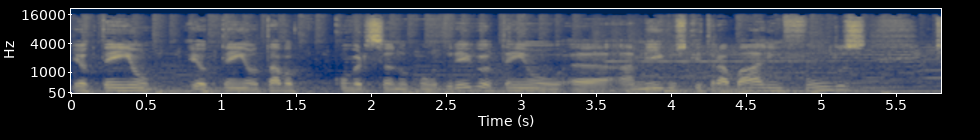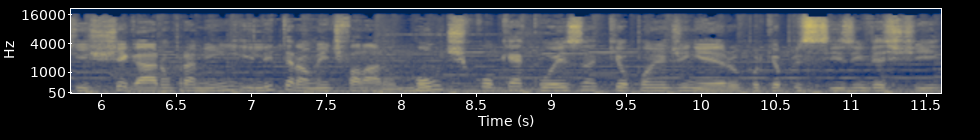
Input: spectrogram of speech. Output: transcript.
eu tenho, eu tenho, eu estava conversando com o Rodrigo, eu tenho uh, amigos que trabalham em fundos que chegaram para mim e literalmente falaram: monte qualquer coisa que eu ponha dinheiro, porque eu preciso investir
